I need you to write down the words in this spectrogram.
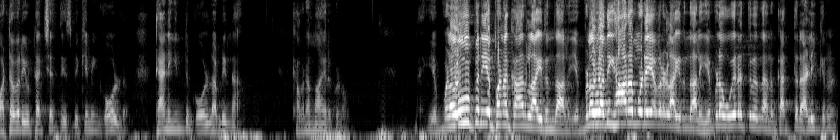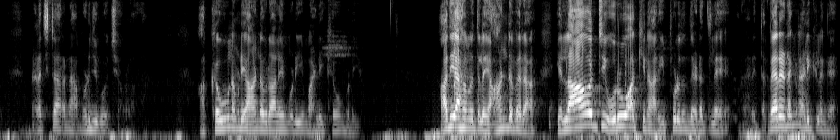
whatever you touch it is becoming gold turning into gold அப்படின்னா கவனமாக இருக்கணும். எவ்வளவு பெரிய பணக்காரர்களாக இருந்தாலும் எவ்வளவு அதிகாரம் உடையவர்களாக இருந்தாலும் எவ்வளவு உயரத்தில் இருந்தாலும் கத்தரை அழிக்கணும்னு நினச்சிட்டாருன்னா முடிஞ்சு போச்சு அவ்வளோ அக்கவும் நம்முடைய ஆண்டவராலே முடியும் அழிக்கவும் முடியும். ஆதியாகமத்தில் ஆண்டவர் எல்லாவற்றையும் உருவாக்கினார். இப்பொழுது இந்த இடத்துல அழித்தார் வேற இடங்கள் அழிக்கலைங்க.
